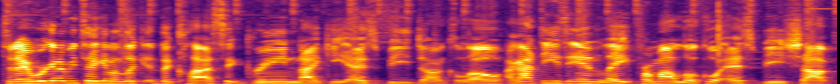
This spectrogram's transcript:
Today we're going to be taking a look at the classic green Nike SB Dunk Low. I got these in late from my local SB shop.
